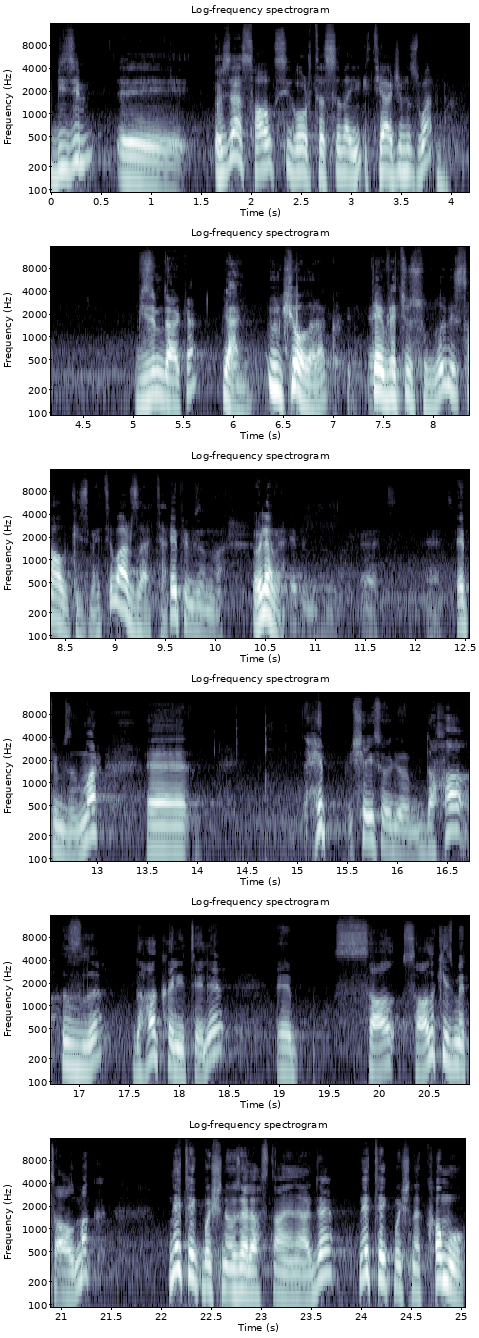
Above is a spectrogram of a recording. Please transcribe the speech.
Bizim e, özel sağlık sigortasına ihtiyacımız var mı? Bizim derken Yani ülke olarak devletin sunduğu bir sağlık hizmeti var zaten. hepimizin var. Öyle mi? Hepimizin. Evet. evet. Hepimizin var. Ee, hep şey söylüyorum. Daha hızlı, daha kaliteli e, sağ- sağlık hizmeti almak ne tek başına özel hastanelerde ne tek başına kamu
